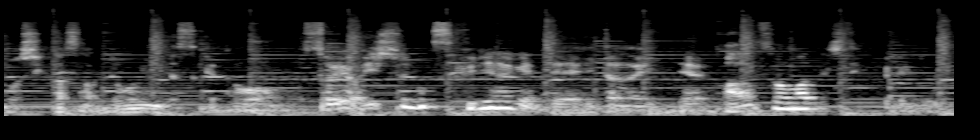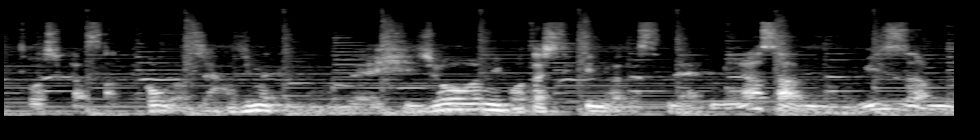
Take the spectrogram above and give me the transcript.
投資家さんって多いんですけど、それを一緒に作り上げていただいて、伴走までしてくれる投資家さんって僕私初めてなので、非常に私的にはですね、皆さんのウィズダム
